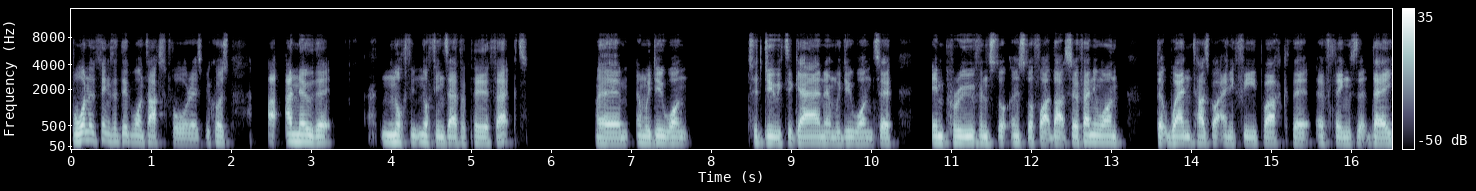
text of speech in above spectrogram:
but one of the things I did want to ask for is because I, I know that nothing nothing's ever perfect, um, and we do want to do it again, and we do want to improve and stuff and stuff like that. So if anyone that went has got any feedback that of things that they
